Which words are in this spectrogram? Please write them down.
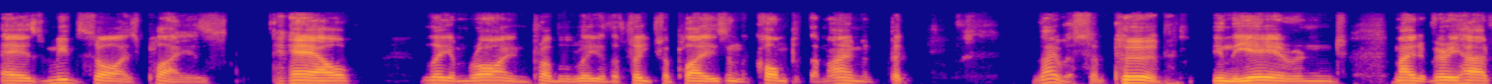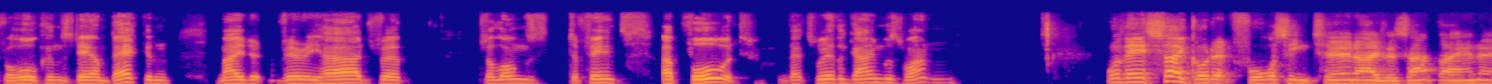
as mid sized players. Howe Liam Ryan probably are the feature players in the comp at the moment, but they were superb in the air and made it very hard for Hawkins down back and made it very hard for Geelong's defence up forward. That's where the game was won. Well, they're so good at forcing turnovers, aren't they? And uh,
